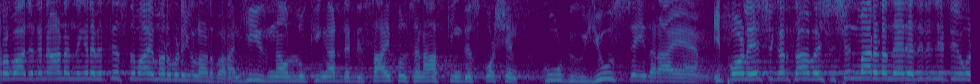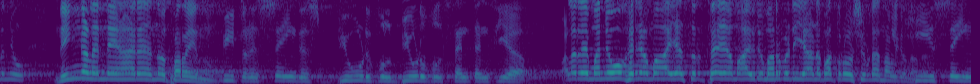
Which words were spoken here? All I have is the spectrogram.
പ്രവാചകനാണ് എന്നിങ്ങനെ വ്യത്യസ്തമായ മറുപടികളാണ് And പറഞ്ഞത് he is now looking at the disciples and asking this question Who do you say that I am? ഇപ്പോൾ യേശു കർത്താവ് ശിഷ്യന്മാരുടെ നേരെ തിരിഞ്ഞിട്ട് പറഞ്ഞു നിങ്ങൾ എന്നെ ആര് എന്ന് പറയുന്നു Peter is saying this beautiful, beautiful sentence here. വളരെ മനോഹരമായ ശ്രദ്ധേയമായ ഒരു മറുപടിയാണ് പത്രോസ് ഇവിടെ നൽകുന്നത് He is saying,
